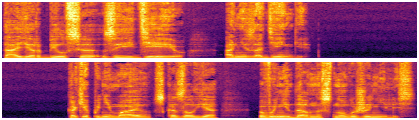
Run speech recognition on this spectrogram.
Тайер бился за идею, а не за деньги. «Как я понимаю, — сказал я, — вы недавно снова женились».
